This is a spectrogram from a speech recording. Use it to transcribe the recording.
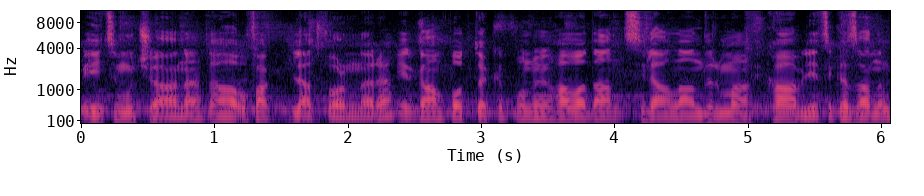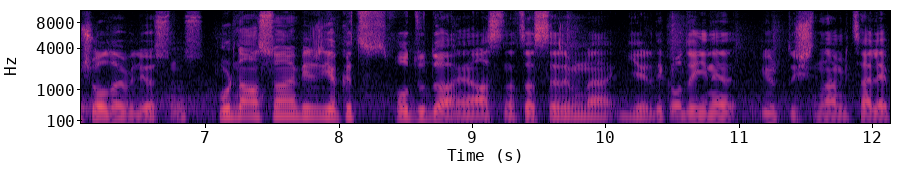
eğitim uçağına, daha ufak platformlara bir gunpot takıp onu havadan silahlandırma kabiliyeti kazandırmış olabiliyorsunuz. Buradan sonra bir yakıt podu da e, aslında tasarımına girdik. O da yine yurt dışından bir talep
